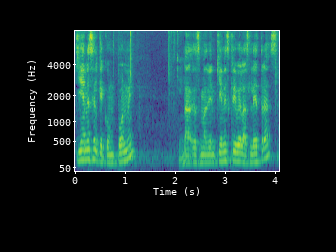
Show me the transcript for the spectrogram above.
¿Quién es el que compone? La- o sea, más bien, ¿quién escribe las letras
